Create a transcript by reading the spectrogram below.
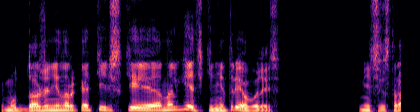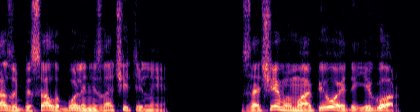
Ему даже не наркотические анальгетики не требовались. Мне сестра записала более незначительные. Зачем ему опиоиды, Егор?»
